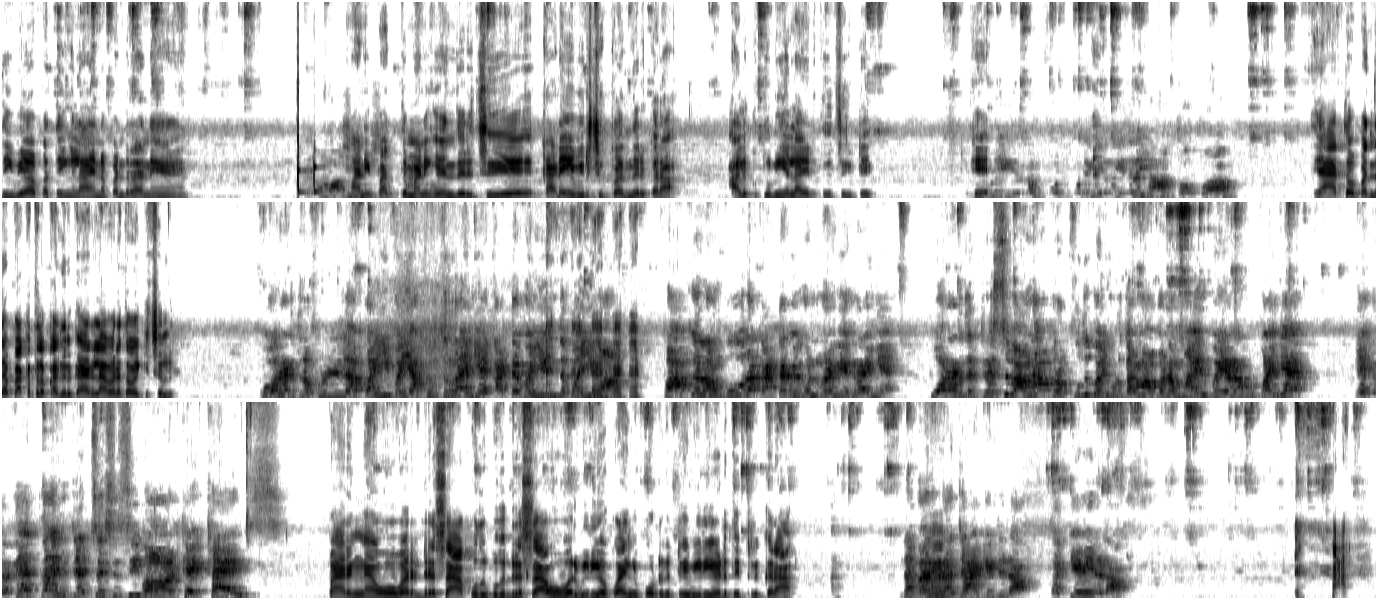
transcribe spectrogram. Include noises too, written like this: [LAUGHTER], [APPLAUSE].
திவ்யா பார்த்தீங்களா? என்ன பண்ணுறான்னு மணி பத்து மணிக்கு எழுந்திரிச்சு கடையை விரிச்சு உட்காந்துருக்கிறா அழுக்கு துணியெல்லாம் எடுத்து வச்சுக்கிட்டு. யார் தோப்பா? தோப்ப இந்த பக்கத்தில் உட்காந்துருக்காருல அவரை துவைக்க சொல்லு. போற இடத்துல ஃபுல்லா பை பையா கொடுத்துட்றாங்க. கட்டை பையும் இந்த பையுமா? பார்க்கலாம் பூரா கட்டை பை கொண்டு போய் கேக்குறாங்க. போற இடத்துல ட்ரெஸ் வாங்கினா அப்புறம் புது பை கொடுக்காம அப்புறம் மயில் பையெல்லாம் கொடுப்பாங்க. கேட்குறேன் நேற்று தான் இது டெக்ஸைஸ் சிவா டெக்டைல்ஸ் பாருங்க ஒவ்வொரு ட்ரெஸ்ஸாக புது புது ட்ரெஸ்ஸாக ஒவ்வொரு வீடியோக்கு வாங்கி போட்டுக்கிட்டு வீடியோ எடுத்துட்டு இருக்கிறா.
